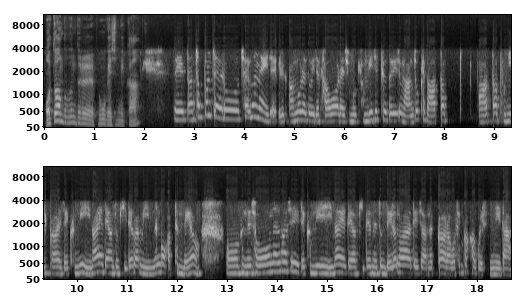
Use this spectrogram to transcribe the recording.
어떠한 부분들을 보고 계십니까? 네, 일단 첫 번째로 최근에 이제 아무래도 이제 4월에 중국 경기 지표들이 좀 안 좋게 나왔다 나왔다 보니까 이제 금리 인하에 대한 좀 기대감이 있는 것 같은데요. 어, 근데 저는 사실 이제 금리 인하에 대한 기대는 좀 내려놔야 되지 않을까라고 생각하고 있습니다.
